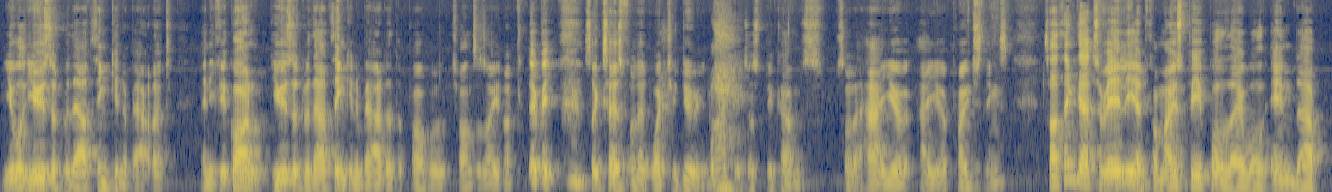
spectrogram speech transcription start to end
you will use it without thinking about it and if you can't use it without thinking about it, the probable chances are you're not going to be successful at what you're doing, right? It just becomes sort of how you how you approach things. So I think that's really it. Mm-hmm. For most people, they will end up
